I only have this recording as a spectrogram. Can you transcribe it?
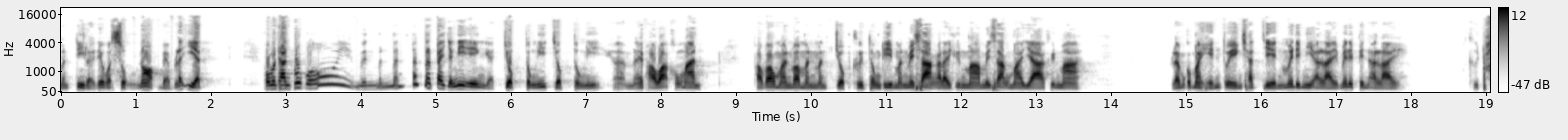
มันนี่เลยเรียกว่าส่งนอกแบบละเอียด พอมันทันปุ๊บโอ้ยมันมันมันมันไปอย่างนี้เองเนี่ยจบตรงนี้จบตรงนี้ในภาวะของมัน ภาวะของมันว่ามันมันจบคือตรงที่มันไม่สร้างอะไรขึ้นมา ไม่สร้างมายาขึ้นมา แล้วมันก็มาเห็นตัวเองชัดเจนไม่ได้มีอะไรไม่ได้เป็นอะไร คือธ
